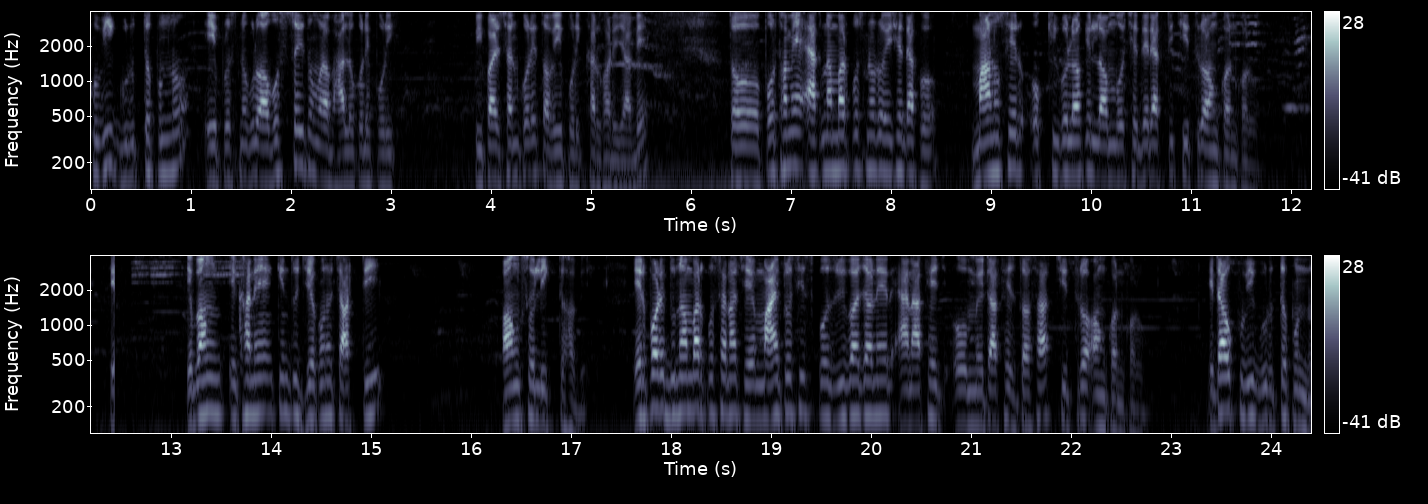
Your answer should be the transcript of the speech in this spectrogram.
খুবই গুরুত্বপূর্ণ। এই প্রশ্নগুলো অবশ্যই তোমরা ভালো করে পরি প্রিপারেশান করে তবেই পরীক্ষার ঘরে যাবে। তো প্রথমে এক নম্বর প্রশ্ন রয়েছে, দেখো, মানুষের অক্ষিগোলকের লম্বচ্ছেদের একটি চিত্র অঙ্কন করো। এবং এখানে কিন্তু যে কোনো চারটি অংশ লিখতে হবে। এরপরে দু নম্বর কোশ্চেন আছে, মাইটোসিস কোষ বিভাজনের অ্যানাফেজ ও মেটাফেজ দশার চিত্র অঙ্কন করো। এটাও খুবই গুরুত্বপূর্ণ।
